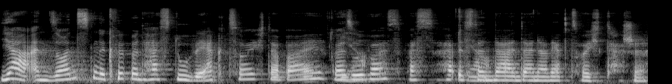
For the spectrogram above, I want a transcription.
Ja, ansonsten Equipment hast du Werkzeug dabei bei ja. sowas? Was ist ja. denn da in deiner Werkzeugtasche?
